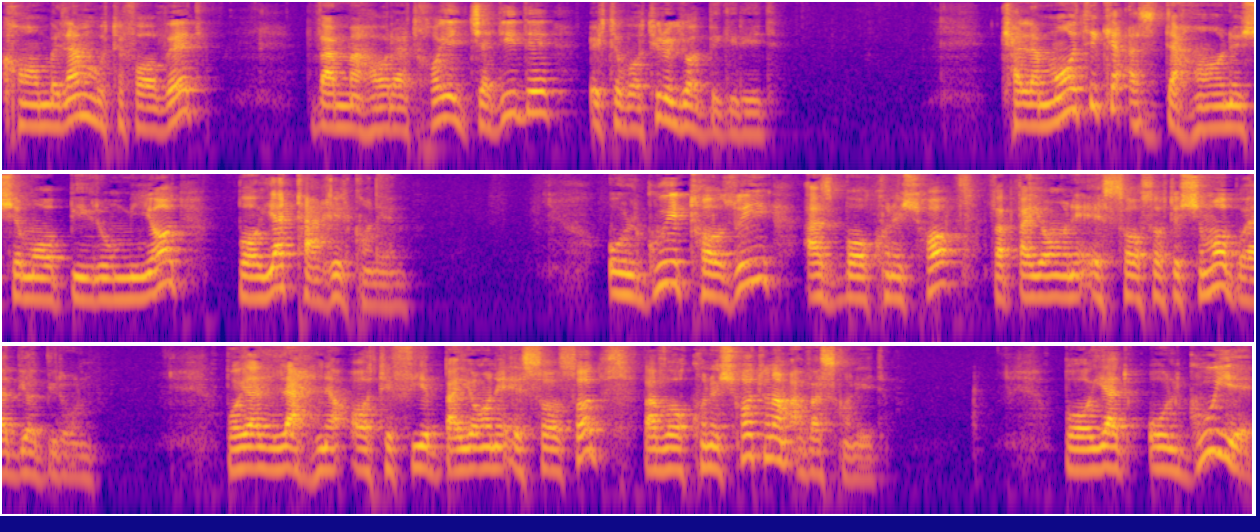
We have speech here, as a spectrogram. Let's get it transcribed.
کاملا متفاوت و مهارت های جدید ارتباطی رو یاد بگیرید. کلماتی که از دهان شما بیرون میاد باید تغییر کنه. الگوی تازه‌ای از واکنش ها و بیان احساسات شما باید بیاد بیرون. باید لحن عاطفی بیان احساسات و واکنش هاتون هم عوض کنید. باید الگوی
